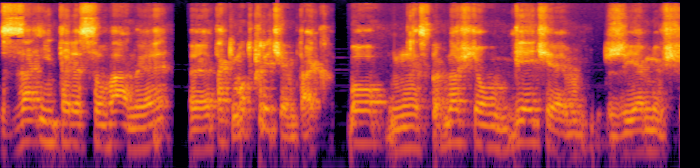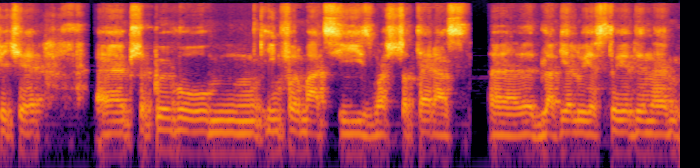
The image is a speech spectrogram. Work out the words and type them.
zainteresowany e, takim odkryciem, tak? Bo mm, z pewnością wiecie, żyjemy w świecie e, przepływu mm, informacji, zwłaszcza teraz. Dla wielu jest to jedyne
